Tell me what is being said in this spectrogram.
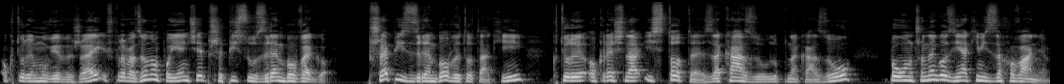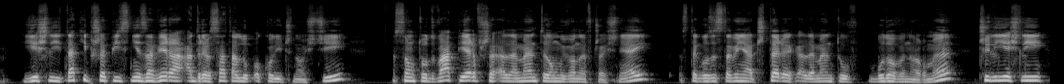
o którym mówię wyżej, wprowadzono pojęcie przepisu zrębowego. Przepis zrębowy to taki, który określa istotę zakazu lub nakazu, połączonego z jakimś zachowaniem. Jeśli taki przepis nie zawiera adresata lub okoliczności, są to dwa pierwsze elementy omówione wcześniej, z tego zestawienia czterech elementów budowy normy, czyli jeśli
